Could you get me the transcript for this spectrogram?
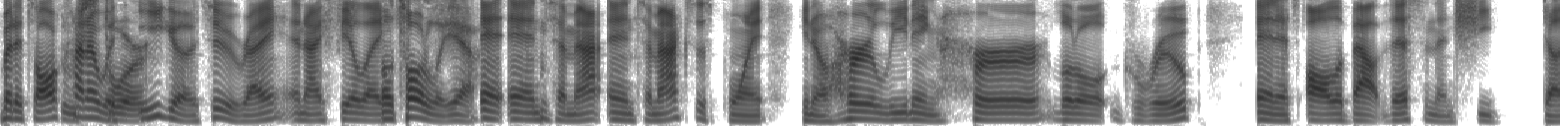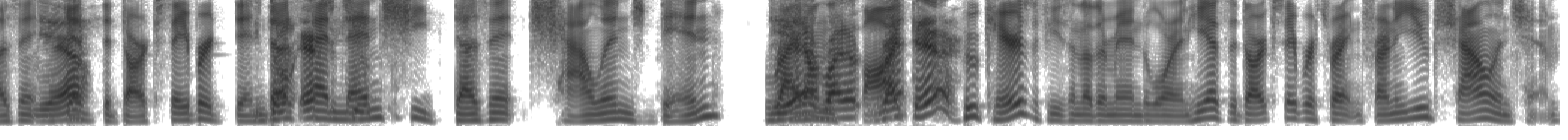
but it's all kind of with ego too right and i feel like oh, totally, yeah. and, and to Ma- and to Max's point, you know, her leading her little group, and it's all about this, and then she doesn't Yeah. get the dark saber. Din You does, and then she doesn't challenge Din right yeah, on the right, spot. Right there. Who cares if he's another Mandalorian? He has the dark saber. It's right in front of you. Challenge him.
